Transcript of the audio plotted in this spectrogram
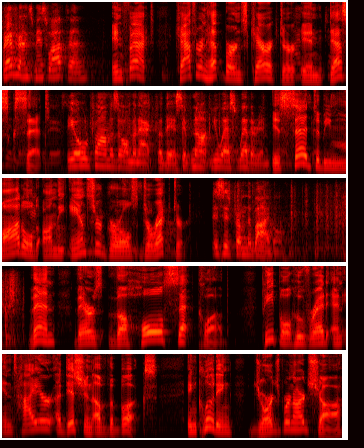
Reference, Miss Watson. In fact, Katharine Hepburn's character in Desk Set The Old Farmer's Almanac for this, if not U.S. weather information. is said to be modeled on the Answer Girls director. This is from the Bible. Then there's the whole set club, people who've read an entire edition of the books, including George Bernard Shaw,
